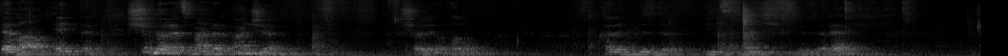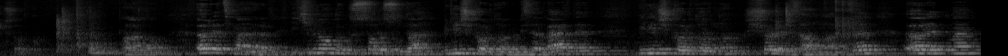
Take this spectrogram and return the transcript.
devam etti. Şimdi öğretmenlerim önce şöyle yapalım. Kalemimiz de bitmek üzere. Çok pardon. Öğretmenlerim 2019 sorusunda bilinç koridorunu bize verdi. Bilinç koridorunu şöyle bize anlattı. Öğretmen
